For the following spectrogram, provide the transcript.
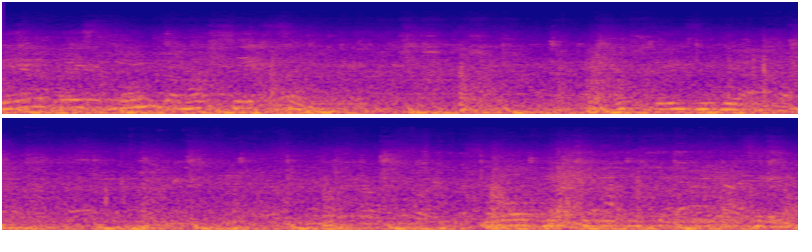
Der beste Mund, der hat 16. Und stehen Sie dir an. So, bitte nicht der andere erzählen.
